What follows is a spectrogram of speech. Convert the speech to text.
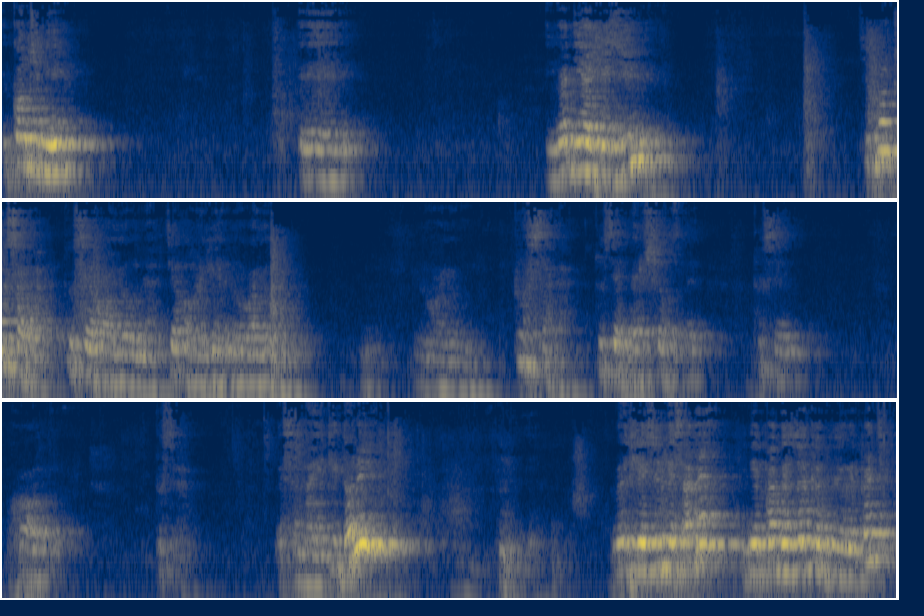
Il continue. Et il va dire à Jésus, tu vois tout ça là, tous ces royaumes-là, tiens, on revient le royaume. Le royaume. Tout ça là, toutes ces belles choses, là, tous ces rôles. Et ça m'a été donné. Mais Jésus le savait, il n'y a pas besoin que je le répète.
